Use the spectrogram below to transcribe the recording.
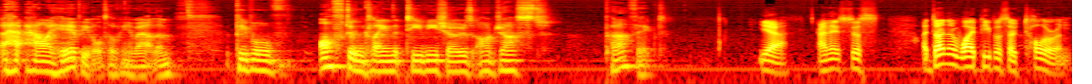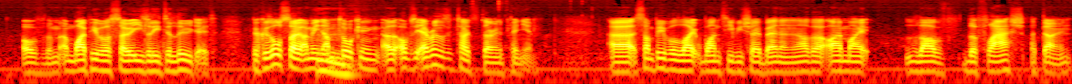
how I hear people talking about them, people often claim that TV shows are just perfect. Yeah, and it's just I don't know why people are so tolerant of them and why people are so easily deluded. Because also, I mean, I'm Hmm. talking. Uh, obviously, everyone's entitled to their own opinion. Uh, some people like one TV show better than another. I might love The Flash. I don't,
